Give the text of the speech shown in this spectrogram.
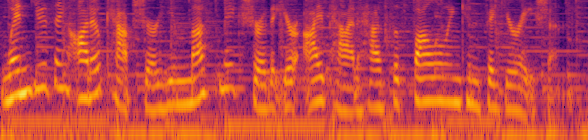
When using auto capture, you must make sure that your iPad has the following configurations.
